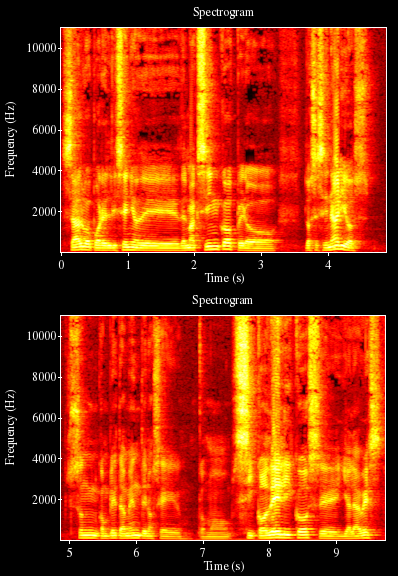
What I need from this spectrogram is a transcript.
Salvo por el diseño de, del Max 5, pero los escenarios son completamente, no sé, como psicodélicos eh, y a la vez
